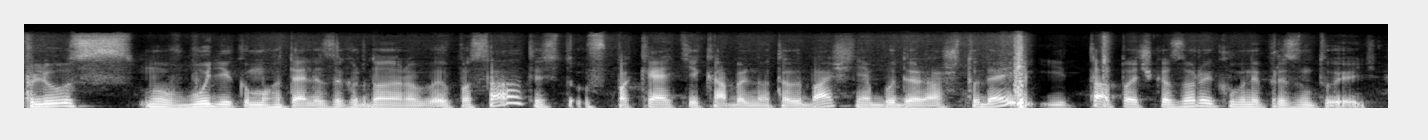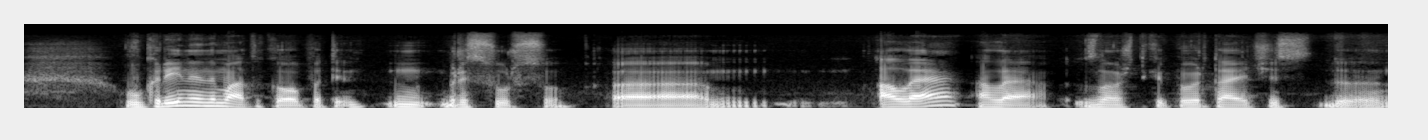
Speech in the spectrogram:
Плюс ну, в будь-якому готелі за кордоном ви поселитесь, в пакеті кабельного телебачення буде Rush Today і та точка зору, яку вони презентують. В Україні немає такого потен- ресурсу. Ем, але, але знову ж таки, повертаючись до,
